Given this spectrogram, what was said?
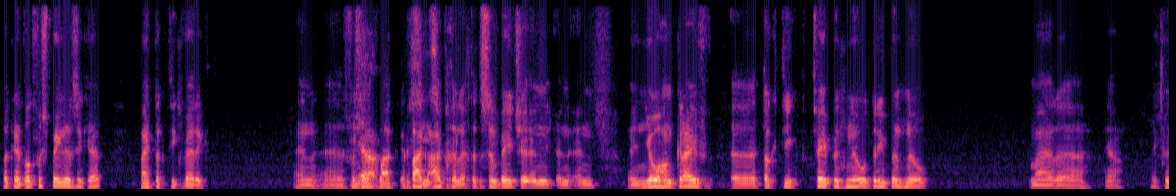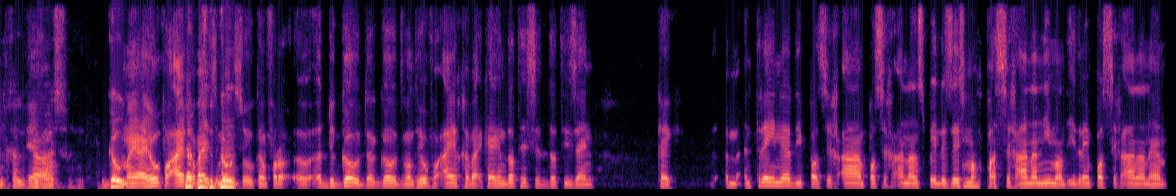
maakt niet uit wat voor spelers ik heb, mijn tactiek werkt. En eh zoals Ja, vaak, vaak uitgelegd, het is een beetje een, een, een, een Johan Cruijff eh, tactiek 2.0, 3.0. Maar eh, ja, ik vind Gellert Ja. GOAT. Maar ja, heel veel eigenwijze mensen ook. En voor, de goat, de goat. Want heel veel eigenwijze... Kijk, en dat is het. Dat die zijn... Kijk, een, trainer die past zich aan, past zich aan aan spelers. Deze man past zich aan aan niemand. Iedereen past zich aan aan hem.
